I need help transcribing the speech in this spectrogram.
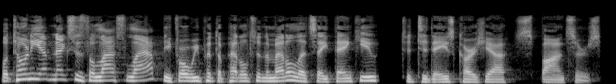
Well, Tony, up next is the last lap. Before we put the pedal to the metal, let's say thank you to today's Cars Yeah sponsors.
